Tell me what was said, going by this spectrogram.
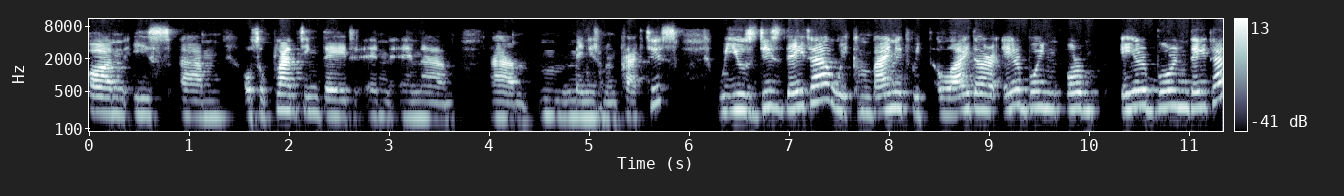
on is um, also planting date and, and um, um, management practice. We use this data, we combine it with LiDAR airborne or airborne data,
